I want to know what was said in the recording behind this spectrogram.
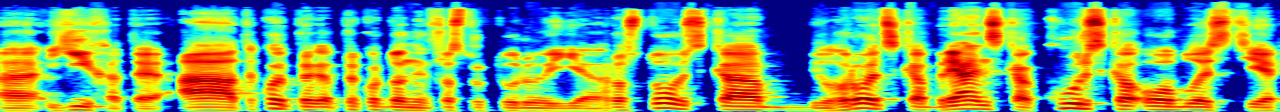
е, їхати. А такою прикордонною інфраструктурою є Ростовська, Білгородська, Брянська, Курська області, е,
